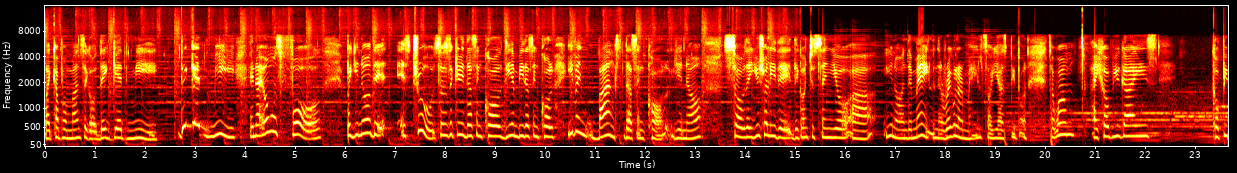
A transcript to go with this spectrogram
like a couple months ago, they get me. They get me, and I almost fall. But you know, the, it's true. Social Security doesn't call, DMV doesn't call, even banks doesn't call. You know, so they usually they they're going to send you. Uh, you know, in the mail, in the regular mail. So yes, people. So um, I hope you guys copy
